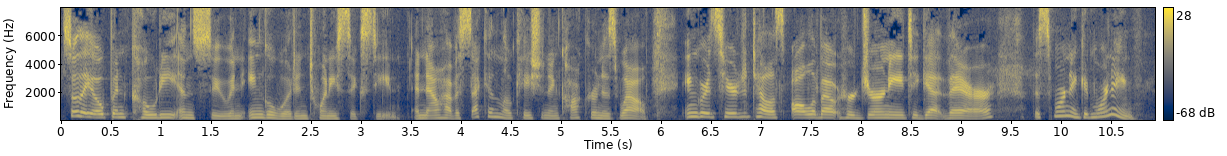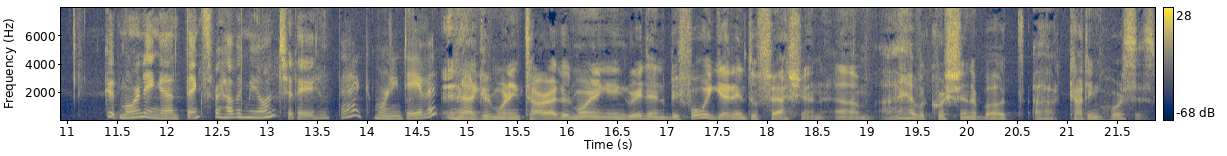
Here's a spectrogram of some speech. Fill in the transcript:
So they opened Cody and Sioux in Inglewood in 2016 and now have a second location in Cochrane as well. Ingrid's here to tell us all about her journey to get there this morning. Good morning. Good morning, and thanks for having me on today. Back. Good morning, David. Yeah, good morning, Tara. Good morning, Ingrid. And before we get into fashion, um, I have a question about uh, cutting horses.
